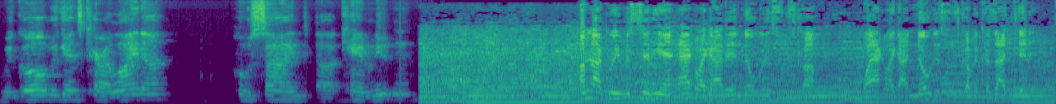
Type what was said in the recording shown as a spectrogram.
We go up against Carolina who signed uh, Cam Newton. I'm not going to even sit here and act like I didn't know this was coming, or act like I know this was coming because I did it.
